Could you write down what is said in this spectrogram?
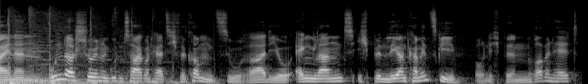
Einen wunderschönen guten Tag und herzlich willkommen zu Radio England. Ich bin Leon Kaminski. Und ich bin Robin Held.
